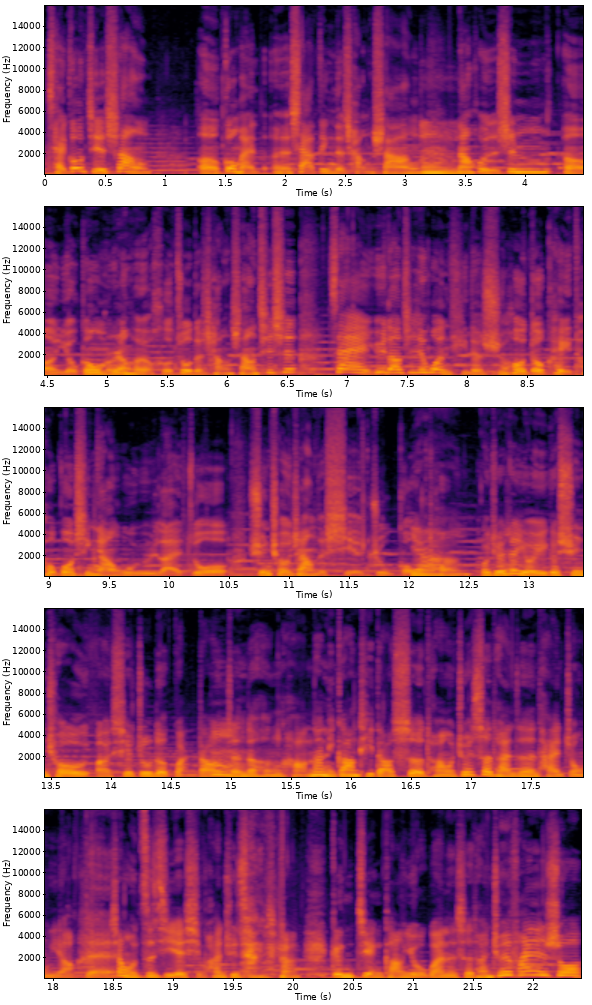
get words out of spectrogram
采购节上呃购买呃下定的厂商，嗯那或者是呃有跟我们任何有合作的厂商，其实在遇到这些问题的时候，都可以透过新娘物语来做寻求这样的协助沟呀通。我觉得有一个寻求呃协助的管道真的很好。那你刚刚提到社团，我觉得社团真的太重要。对，像我自己也喜欢去参加跟健康有关的社团，就会发现说，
